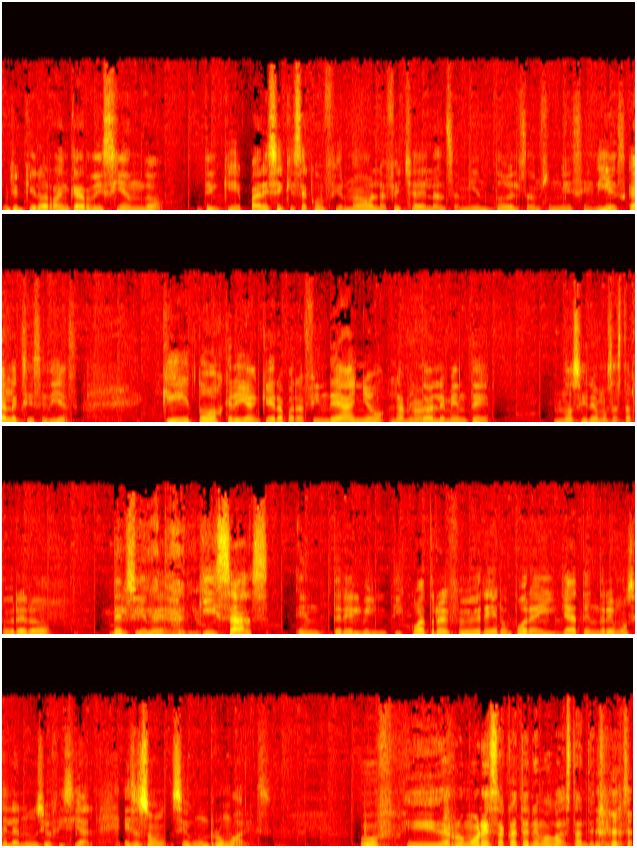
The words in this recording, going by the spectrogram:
yo quiero arrancar diciendo de que parece que se ha confirmado la fecha de lanzamiento del Samsung S10, Galaxy S10, que todos creían que era para fin de año, lamentablemente nos iremos hasta febrero del siguiente, siguiente año. Quizás entre el 24 de febrero por ahí ya tendremos el anuncio oficial. Esos son según rumores. Uf, y de rumores acá tenemos bastante, chicos.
